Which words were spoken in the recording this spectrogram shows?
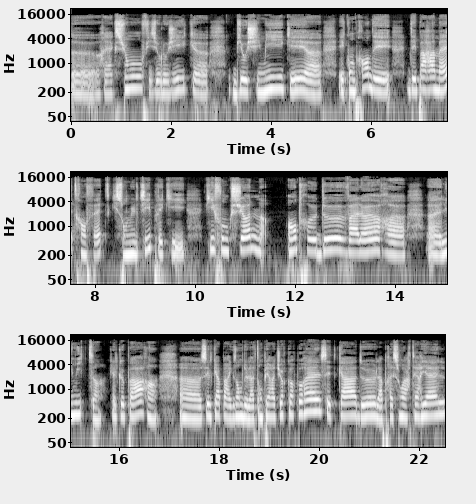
euh, réactions physiologiques, euh, biochimiques et, euh, et comprend des, des paramètres en fait qui sont multiples et qui, qui fonctionnent entre deux valeurs euh, limites quelque part. Euh, c'est le cas par exemple de la température corporelle, c'est le cas de la pression artérielle,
